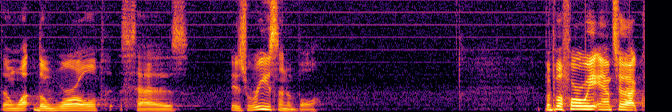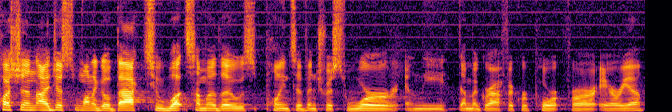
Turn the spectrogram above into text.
than what the world says is reasonable. But before we answer that question, I just want to go back to what some of those points of interest were in the demographic report for our area.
